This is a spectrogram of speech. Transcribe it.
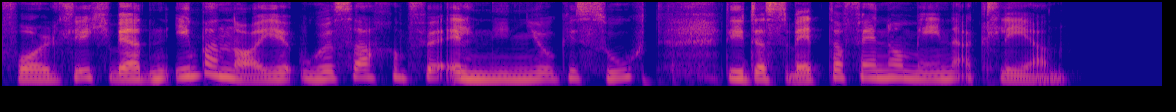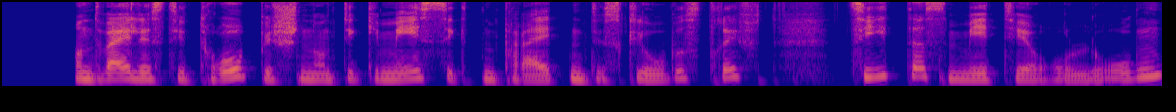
Folglich werden immer neue Ursachen für El Niño gesucht, die das Wetterphänomen erklären. Und weil es die tropischen und die gemäßigten Breiten des Globus trifft, zieht das Meteorologen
